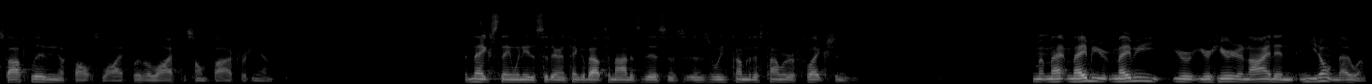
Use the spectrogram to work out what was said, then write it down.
Stop living a false life. Live a life that's on fire for Him. The next thing we need to sit there and think about tonight is this: is, is we come to this time of reflection. Maybe, maybe you're, you're here tonight and, and you don't know him.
